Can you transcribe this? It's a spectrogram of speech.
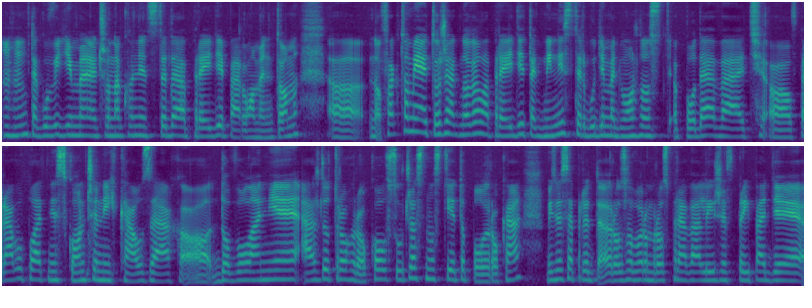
Uh-huh, tak uvidíme, čo nakoniec teda prejde parlamentom. Uh, no faktom je aj to, že ak novela prejde, tak minister bude mať možnosť podávať uh, v právoplatne skončených kauzách uh, dovolanie až do troch rokov. V súčasnosti je to pol roka. My sme sa pred rozhovorom rozprávali, že v prípade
